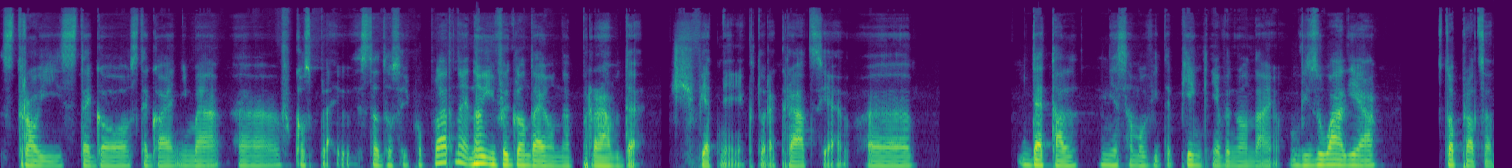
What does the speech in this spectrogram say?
stroi z tego, z tego anime e, w cosplayu. Jest to dosyć popularne, no i wyglądają naprawdę świetnie niektóre kreacje. E, detal niesamowity, pięknie wyglądają. Wizualia 100%.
